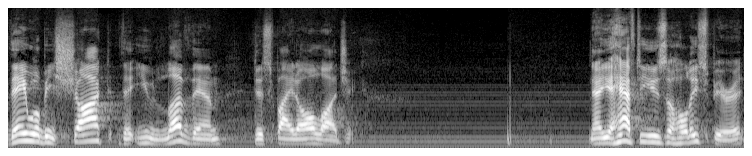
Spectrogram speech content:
They will be shocked that you love them despite all logic. Now, you have to use the Holy Spirit,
